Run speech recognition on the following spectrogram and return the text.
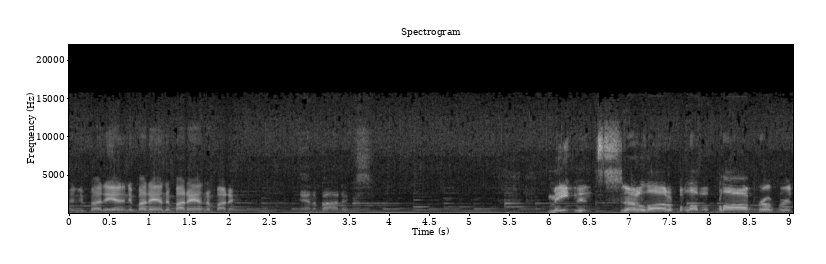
Anybody, anybody, anybody, anybody. Antibiotics. Maintenance, not a lot of blah blah blah. Appropriate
